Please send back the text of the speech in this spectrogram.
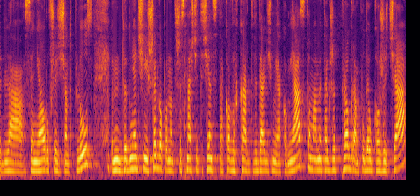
y, dla seniorów 60+. Ym, Do dnia dzisiejszego ponad 16 tysięcy takowych kart wydaliśmy jako miasto. Mamy także program Pudełko Życia.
